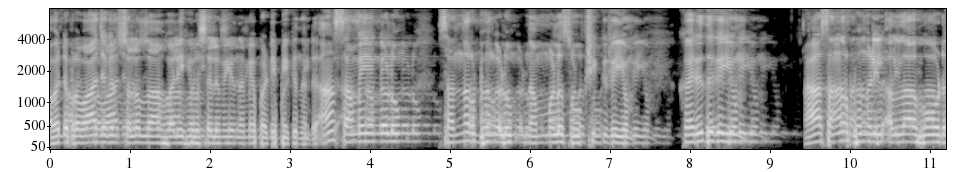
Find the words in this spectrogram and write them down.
അവന്റെ പ്രവാചകൻ സല്ലാഹു അലഹി വസ്ലമയും നമ്മെ പഠിപ്പിക്കുന്നുണ്ട്. ആ സമയങ്ങളും സന്ദർഭങ്ങളും നമ്മൾ സൂക്ഷിക്കുകയും കരുതുകയും ആ സന്ദർഭങ്ങളിൽ അള്ളാഹുവോട്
